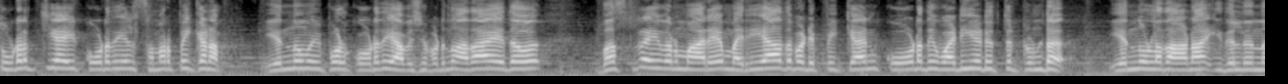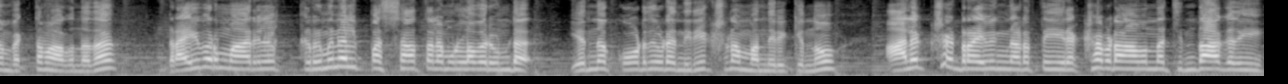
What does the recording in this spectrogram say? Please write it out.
തുടർച്ചയായി കോടതിയിൽ സമർപ്പിക്കണം എന്നും ഇപ്പോൾ കോടതി ആവശ്യപ്പെടുന്നു. അതായത് ബസ് ഡ്രൈവർമാരെ മര്യാദ പഠിപ്പിക്കാൻ കോടതി വടിയെടുത്തിട്ടുണ്ട് എന്നുള്ളതാണ് ഇതിൽ നിന്നും വ്യക്തമാകുന്നത്. ഡ്രൈവർമാരിൽ ക്രിമിനൽ പശ്ചാത്തലമുള്ളവരുണ്ട് എന്ന് കോടതിയുടെ നിരീക്ഷണം വന്നിരിക്കുന്നു. അലക്ഷ്യ ഡ്രൈവിംഗ് നടത്തി രക്ഷപ്പെടാമെന്ന ചിന്താഗതി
